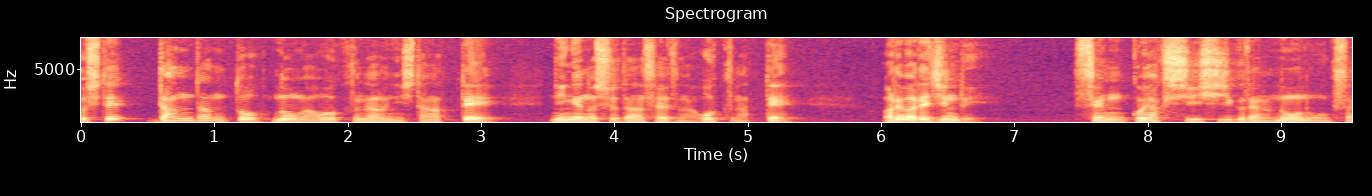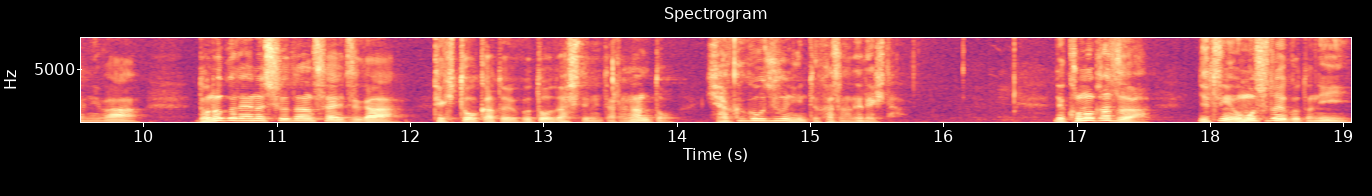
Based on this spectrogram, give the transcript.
そしてだんだんと脳が大きくなるに従って人間の集団サイズが大きくなって我々人類 1500cc ぐらいの脳の大きさにはどのぐらいの集団サイズが適当かということを出してみたらなんと150人という数が出てきた。でこの数は実に面白いことに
